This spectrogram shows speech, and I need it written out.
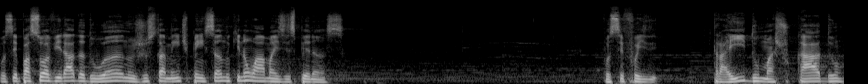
Você passou a virada do ano justamente pensando que não há mais esperança. Você foi traído, machucado.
